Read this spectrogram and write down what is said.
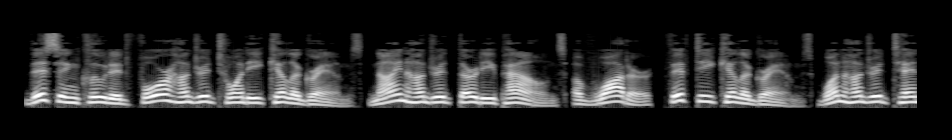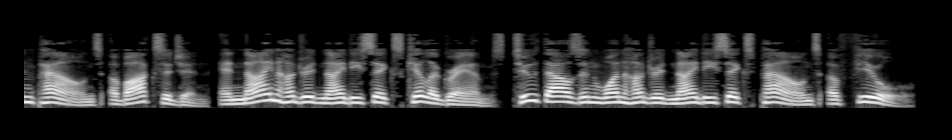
This included 420 kilograms, 930 pounds of water, 50 kilograms, 110 pounds of oxygen, and 996 kilograms, 2196 pounds of fuel.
